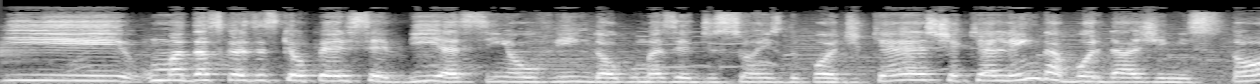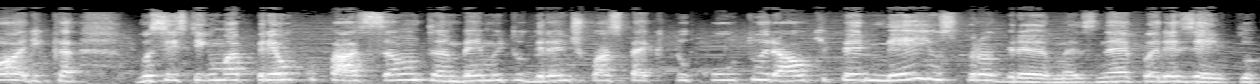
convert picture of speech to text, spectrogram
E uma das coisas que eu percebi, assim, ouvindo algumas edições do podcast, é que além da abordagem histórica, vocês têm uma preocupação também muito grande com o aspecto cultural que permeia os programas, né? Por exemplo,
